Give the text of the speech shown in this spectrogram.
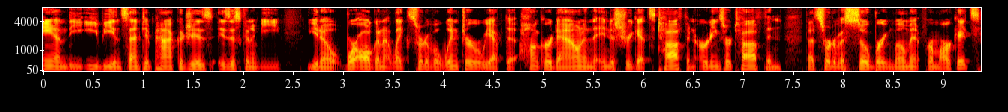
and the EV incentive packages? Is this going to be, you know, we're all going to like sort of a winter where we have to hunker down and the industry gets tough and earnings are tough and that's sort of a sobering moment for markets?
